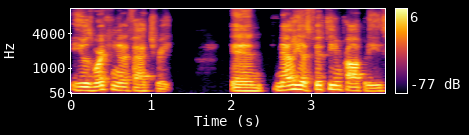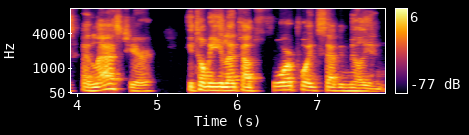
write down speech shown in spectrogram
He was working in a factory. And now he has 15 properties. And last year, he told me he lent out 4.7 million.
